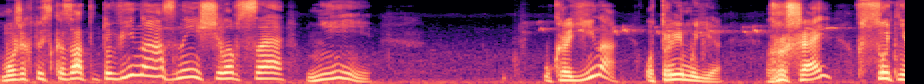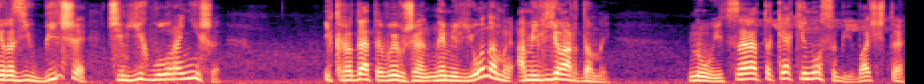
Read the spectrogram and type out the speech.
може хтось сказати, то війна знищила все. Ні. Україна отримує грошей в сотні разів більше, чим їх було раніше. І крадете ви вже не мільйонами, а мільярдами. Ну, і це таке кіно собі. Бачите,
